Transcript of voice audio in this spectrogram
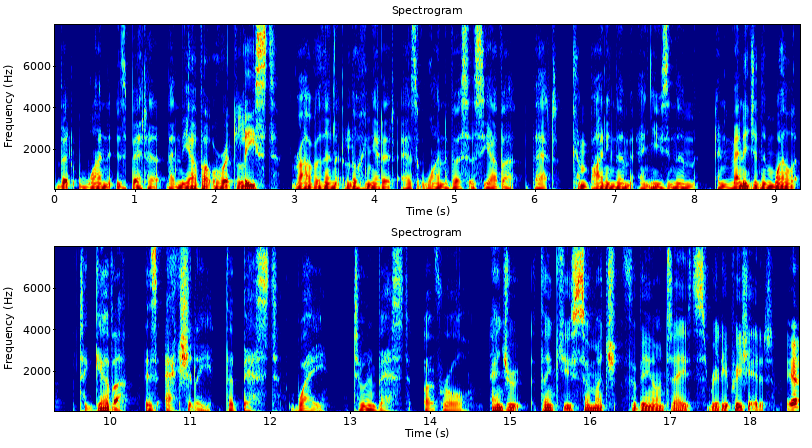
that one is better than the other, or at least rather than looking at it as one versus the other, that combining them and using them and managing them well together is actually the best way to invest overall. Andrew, thank you so much for being on today. It's really appreciated. Yeah,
